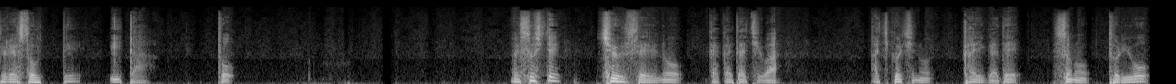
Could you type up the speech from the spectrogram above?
連れ添っていたと。そして中世の画家たちはあちこちの絵画でその鳥を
